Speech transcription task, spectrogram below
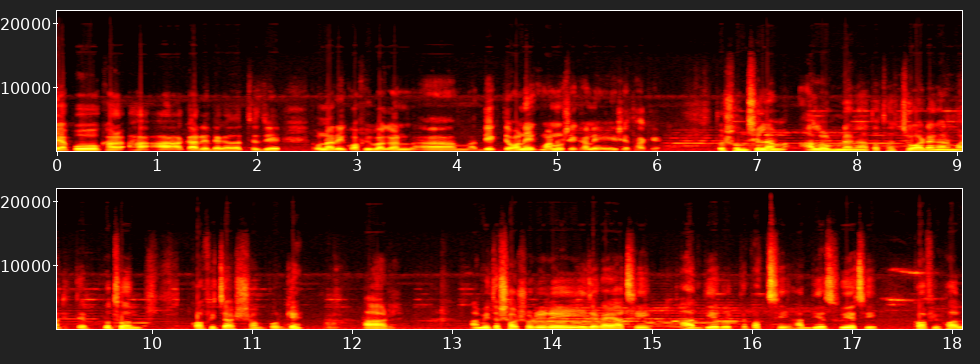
ব্যাপক আকারে দেখা যাচ্ছে যে ওনার এই কফি বাগান দেখতে অনেক মানুষ এখানে এসে থাকে। তো শুনছিলাম আলমডাঙ্গা তথা চুয়াডাঙ্গার মাটিতে প্রথম কফি চাষ সম্পর্কে। আর আমি তো সশরীরে এই জায়গায় আছি, হাত দিয়ে দেখতে পাচ্ছি, হাত দিয়ে শুয়েছি কফি ফল।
